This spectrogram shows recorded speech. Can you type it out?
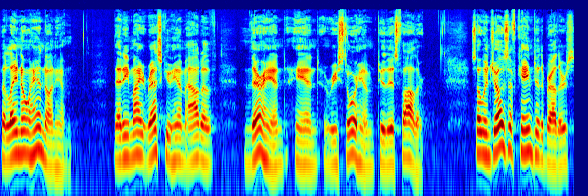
but lay no hand on him, that he might rescue him out of their hand and restore him to his father. So when Joseph came to the brothers,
